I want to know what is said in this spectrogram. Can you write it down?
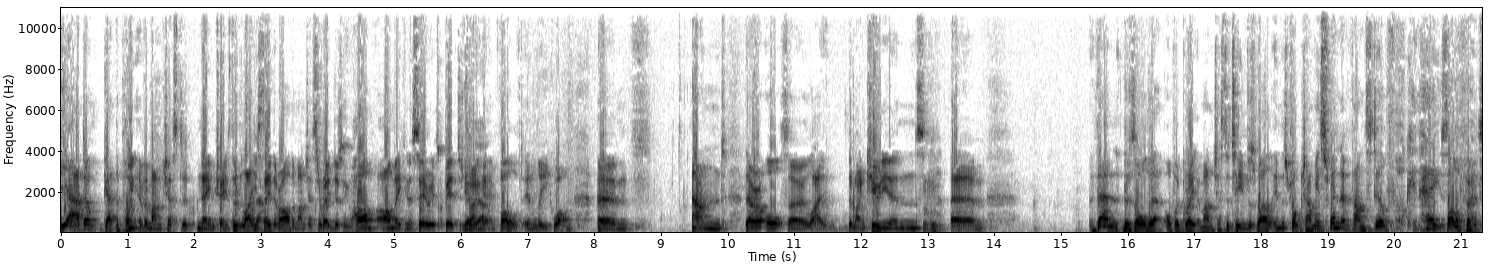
yeah, I don't get the point of a Manchester name change. There, like you say, there are the Manchester Rangers who are, are making a serious bid to Yeah, try and get involved in League One. Um, and there are also like the Mancunians. Mm-hmm. Um, then there's all the other Greater Manchester teams as well in the structure. I mean, Swinton fans still fucking hate Salford.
